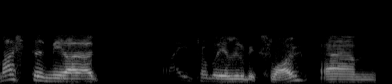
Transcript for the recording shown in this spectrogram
must admit I played probably a little bit slow. Um,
